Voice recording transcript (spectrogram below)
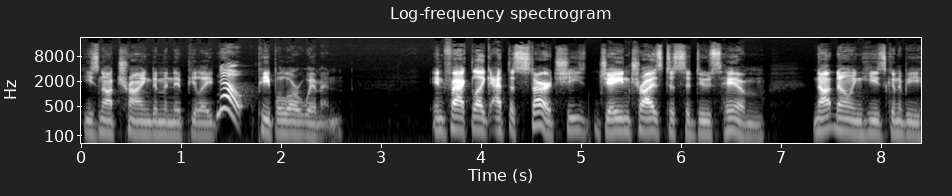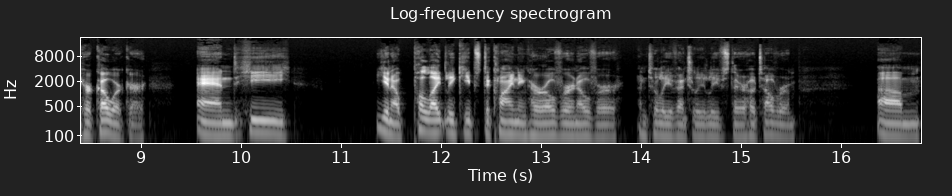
He's not trying to manipulate No. people or women. In fact, like at the start, she Jane tries to seduce him, not knowing he's gonna be her coworker. and he, you know, politely keeps declining her over and over until he eventually leaves their hotel room. Um,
